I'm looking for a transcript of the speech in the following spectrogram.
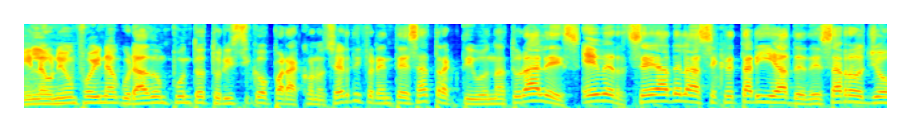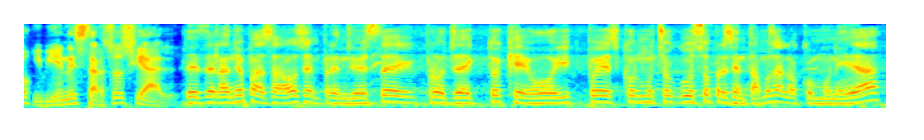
En la Unión fue inaugurado un punto turístico para conocer diferentes atractivos naturales. Eversea de la Secretaría de Desarrollo y Bienestar Social. Desde el año pasado se emprendió este proyecto que hoy pues con mucho gusto presentamos a la comunidad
